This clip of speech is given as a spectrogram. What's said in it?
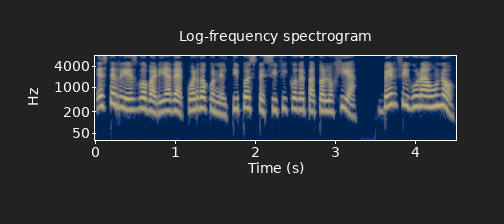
este riesgo varía de acuerdo con el tipo específico de patología. Ver figura 1.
